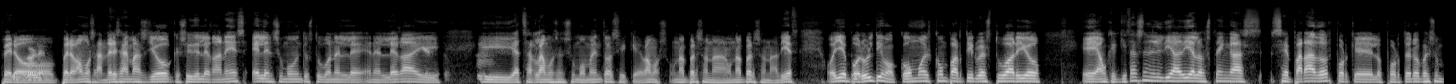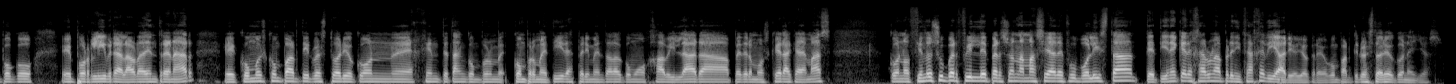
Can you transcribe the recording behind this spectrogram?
pero, pero vamos, Andrés, además yo que soy de Leganés, él en su momento estuvo en el, en el Lega y, y ya charlamos en su momento, así que vamos, una persona, una persona 10. Oye, por último, ¿cómo es compartir vestuario, eh, aunque quizás en el día a día los tengas separados, porque los porteros ves un poco eh, por libre a la hora de entrenar, eh, ¿cómo es compartir vestuario con eh, gente tan comprom- comprometida, experimentada como Javi Lara, Pedro Mosquera, que además, conociendo su perfil de persona más allá de futbolista, te tiene que dejar un aprendizaje diario, yo creo, compartir vestuario con ellos.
